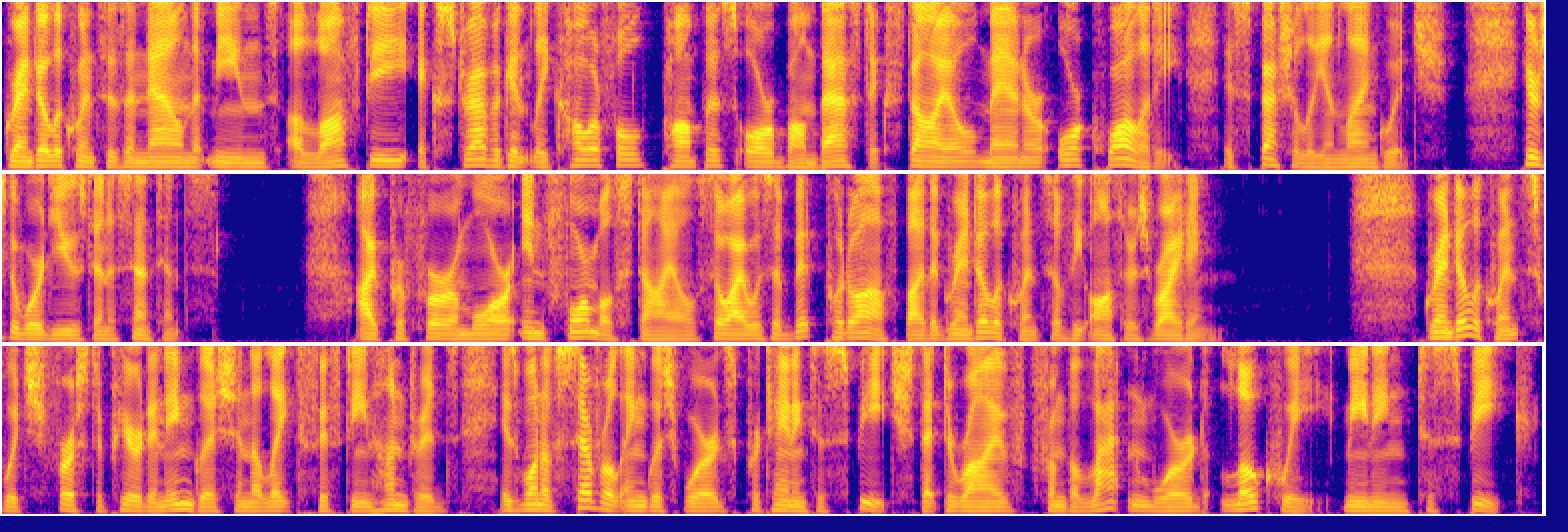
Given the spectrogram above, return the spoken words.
Grandiloquence is a noun that means a lofty, extravagantly colorful, pompous, or bombastic style, manner, or quality, especially in language. Here's the word used in a sentence. I prefer a more informal style, so I was a bit put off by the grandiloquence of the author's writing. Grandiloquence, which first appeared in English in the late 1500s, is one of several English words pertaining to speech that derive from the Latin word loqui, meaning to speak.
